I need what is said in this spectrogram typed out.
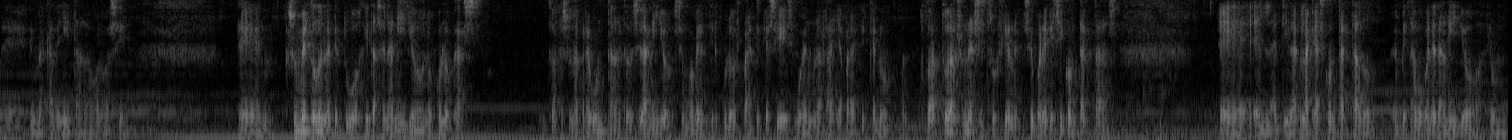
de, una cadenita o algo así. Eh, es un método en el que tú agitas el anillo, lo colocas entonces una pregunta, entonces el anillo se mueve en círculos para decir que sí, se mueve en una raya para decir que no. todas, unas instrucciones. Se supone que si contactas eh, la entidad con la que has contactado empieza a mover el anillo hacia un,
